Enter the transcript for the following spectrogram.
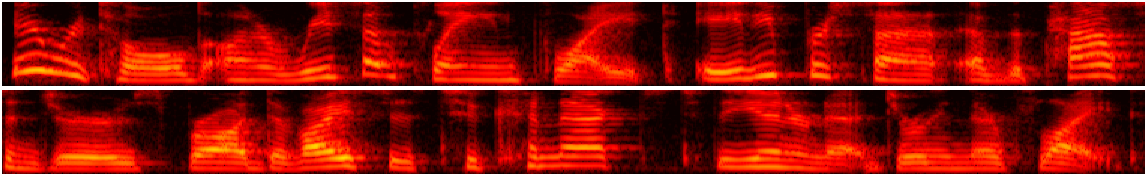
Here we're told on a recent plane flight, 80% of the passengers brought devices to connect to the internet during their flight.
